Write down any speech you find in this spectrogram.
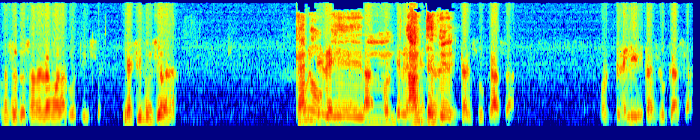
Nosotros arreglamos la justicia. Y así funciona. Cano, eh, antes de... Está en su casa. ¿Por qué Lili está en su casa?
